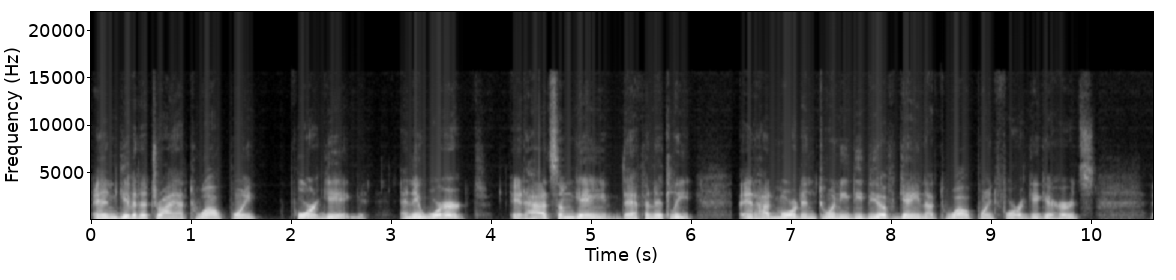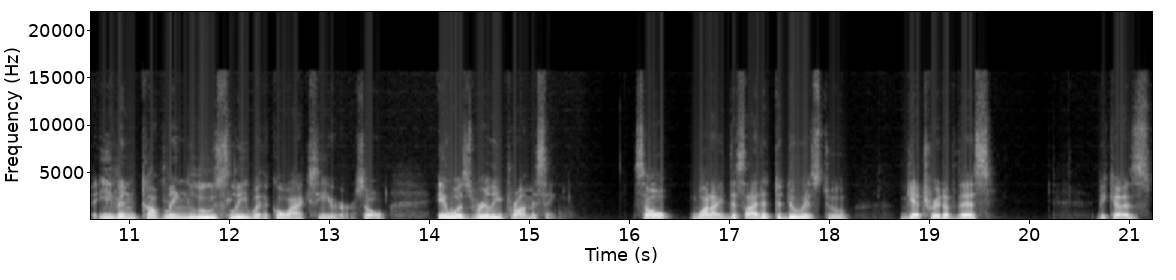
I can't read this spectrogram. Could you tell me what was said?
and give it a try at 12.4 gig, and it worked. It had some gain, definitely. It had more than 20 dB of gain at 12.4 gigahertz, even coupling loosely with a coax here. So it was really promising. So what I decided to do is to get rid of this because uh,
